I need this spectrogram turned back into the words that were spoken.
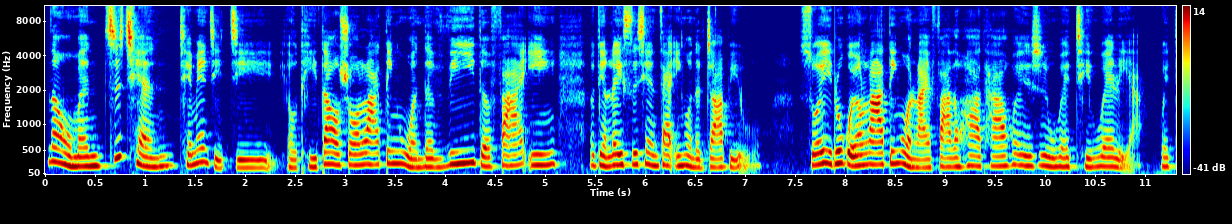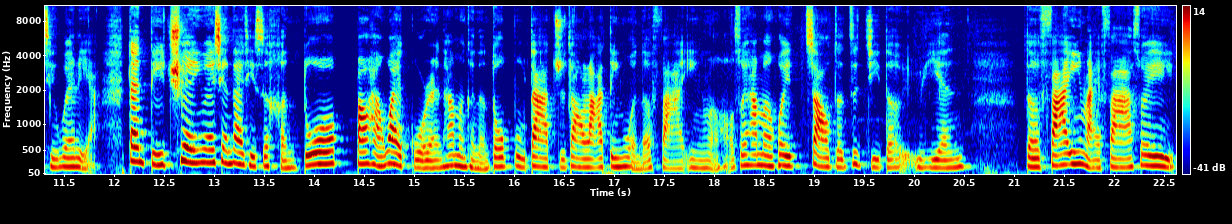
那我们之前前面几集有提到说，拉丁文的 V 的发音有点类似现在英文的 W，所以如果用拉丁文来发的话，它会是 Vetivelia，Vetivelia。但的确，因为现在其实很多包含外国人，他们可能都不大知道拉丁文的发音了哈，所以他们会照着自己的语言的发音来发，所以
